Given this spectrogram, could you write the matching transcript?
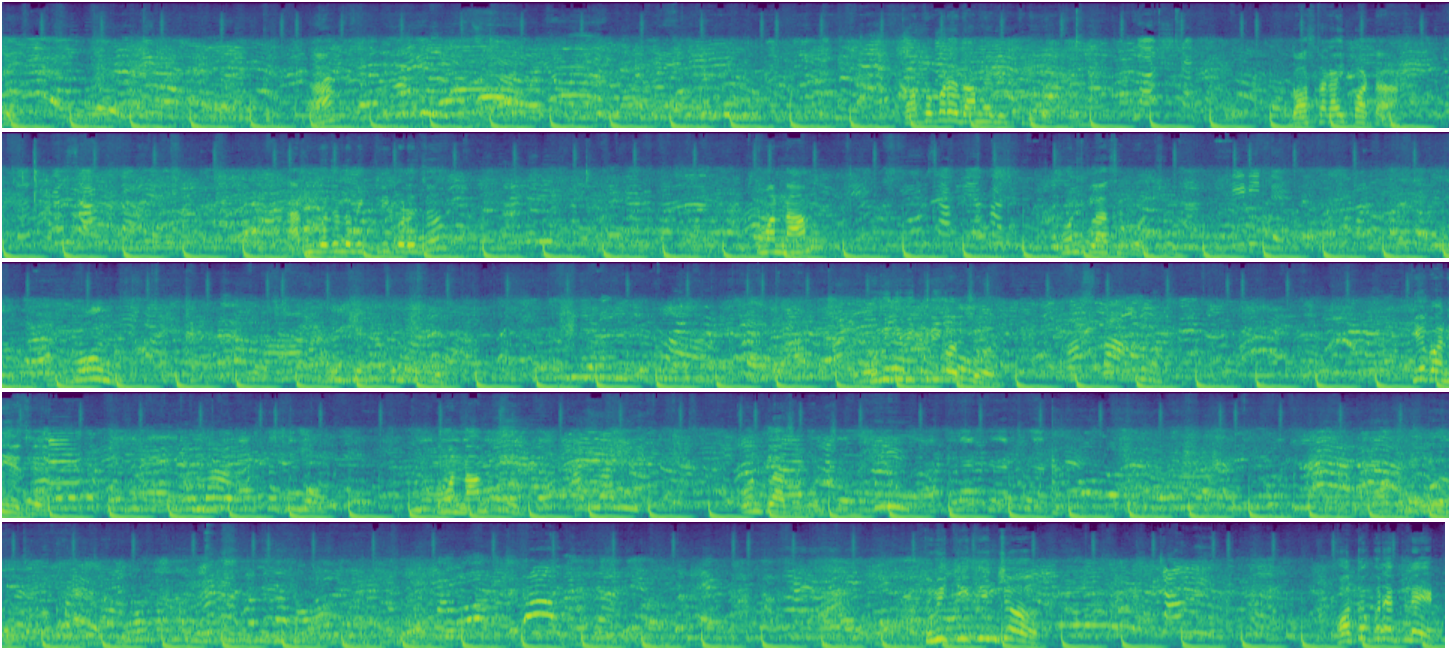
কত করে দামে বিক্রি করছ? দশ টাকায় কটা? এখন পর্যন্ত বিক্রি করেছ? তোমার নাম? কোন ক্লাসে পড়ছো? তুমি কি বিক্রি করছ? কে বানিয়েছে? তোমার নাম কি? কোন ক্লাসে পড়ছো? তুমি কি কিনছো? কত করে প্লেট?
